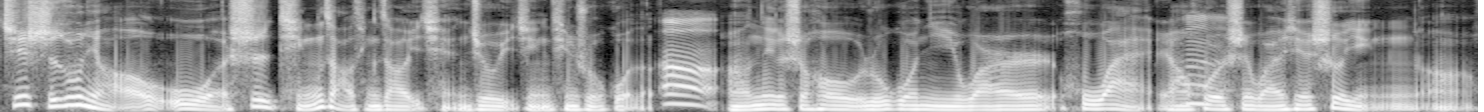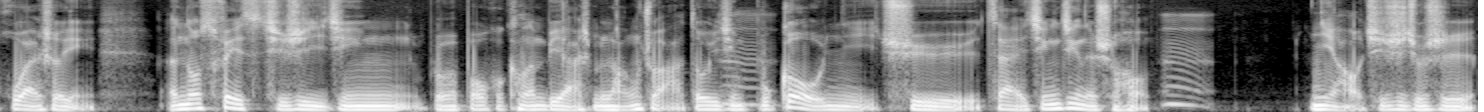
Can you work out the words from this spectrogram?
其实始祖鸟我是挺早挺早以前就已经听说过的了。嗯啊，那个时候如果你玩户外，然后或者是玩一些摄影啊、户外摄影，呃，North Face 其实已经，比如包括哥伦比亚什么狼爪都已经不够你去在精进的时候，嗯鸟其实就是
